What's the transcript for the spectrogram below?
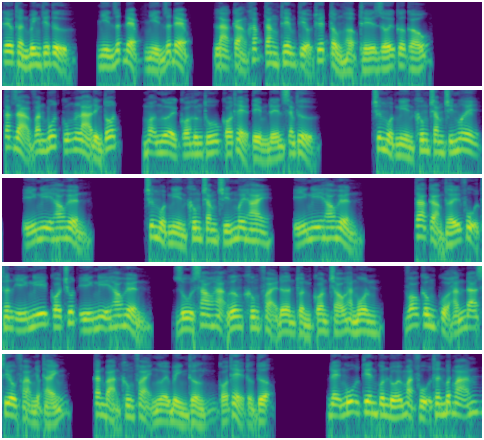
tiêu thần binh thiên tử, nhìn rất đẹp, nhìn rất đẹp, là cảng khắp tăng thêm tiểu thuyết tổng hợp thế giới cơ cấu. Tác giả văn bút cũng là đỉnh tốt, mọi người có hứng thú có thể tìm đến xem thử. Chương 1090, ý nghĩ hao huyền. Chương 1092, ý nghĩ hao huyền. Ta cảm thấy phụ thân ý nghĩ có chút ý nghĩ hao huyền, dù sao Hạ Ương không phải đơn thuần con cháu Hàn môn, võ công của hắn đã siêu phàm nhập thánh, căn bản không phải người bình thường có thể tưởng tượng. Đệ ngũ tiên quân đối mặt phụ thân bất mãn,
